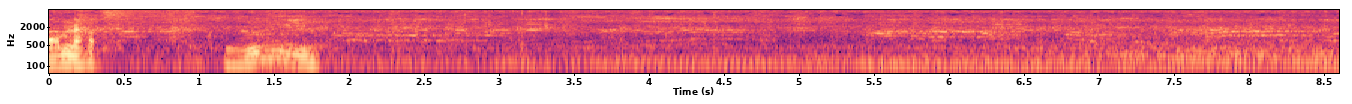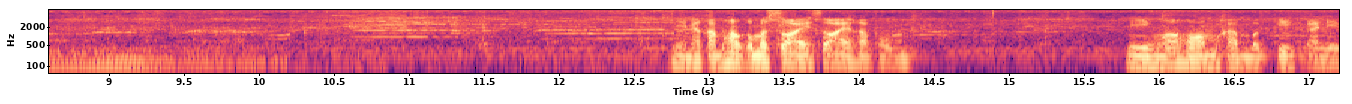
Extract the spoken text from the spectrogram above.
อมๆนะครับนี่นะครับห้องก็มาซอยซอยครับผม มีหัวหอมครับบักพริกอันนี้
